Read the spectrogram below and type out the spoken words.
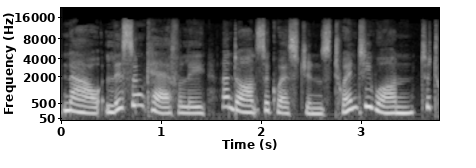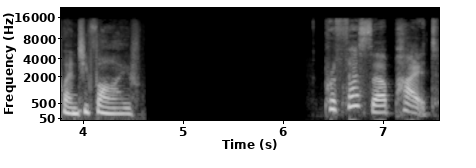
Now listen carefully and answer questions 21 to 25. Professor Piot,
